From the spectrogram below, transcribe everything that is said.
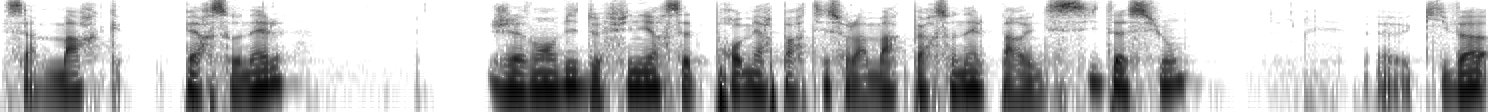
sa marque personnelle. J'avais envie de finir cette première partie sur la marque personnelle par une citation euh, qui va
